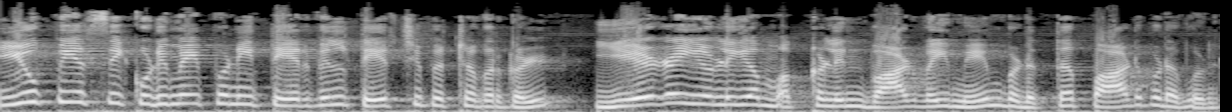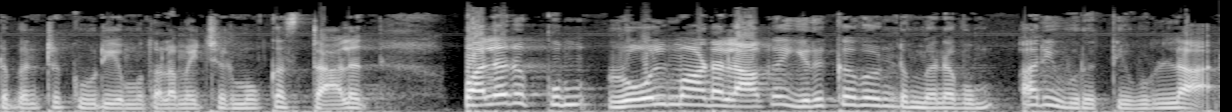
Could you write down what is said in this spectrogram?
யுபிஎஸ்சி குடிமைப்பணி தேர்வில் தேர்ச்சி பெற்றவர்கள் ஏழை எளிய மக்களின் வாழ்வை மேம்படுத்த பாடுபட வேண்டும் என்று கூறிய முதலமைச்சர் மு க ஸ்டாலின் பலருக்கும் ரோல் மாடலாக இருக்க வேண்டும் எனவும் அறிவுறுத்தியுள்ளார்.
